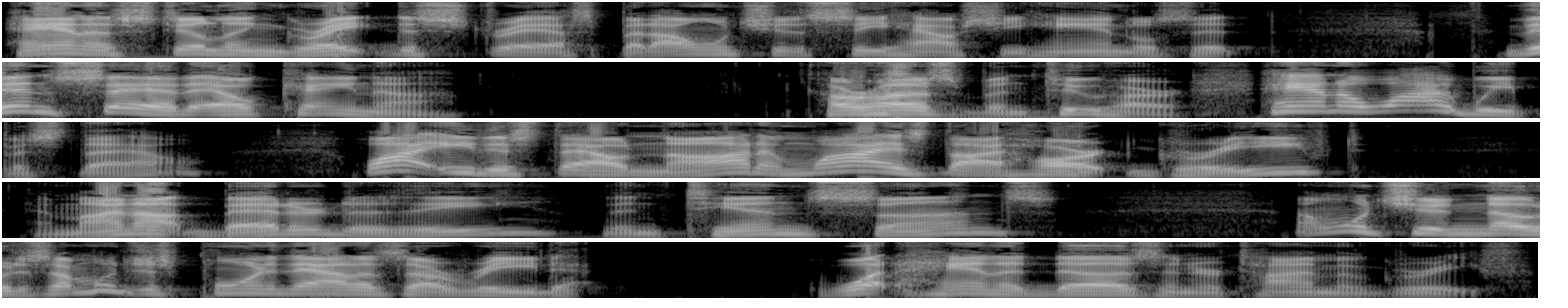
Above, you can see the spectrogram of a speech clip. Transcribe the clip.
Hannah's still in great distress, but I want you to see how she handles it. Then said Elkanah, her husband, to her, Hannah, why weepest thou? Why eatest thou not, and why is thy heart grieved? Am I not better to thee than ten sons? I want you to notice, I'm going to just point it out as I read what Hannah does in her time of grief.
